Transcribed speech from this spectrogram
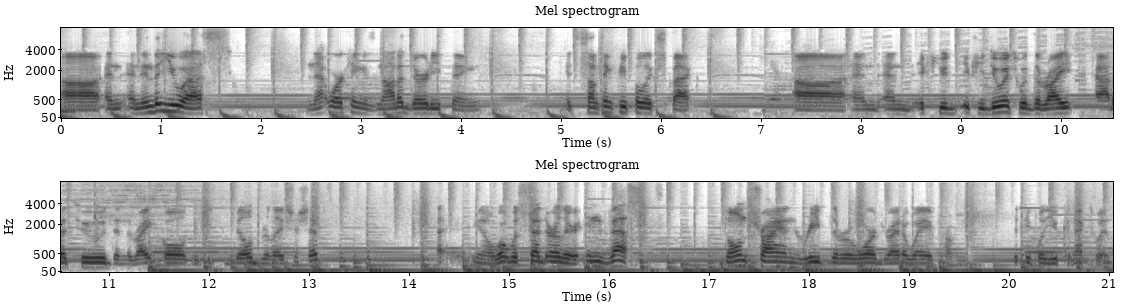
uh, and, and in the US, networking is not a dirty thing. It's something people expect. Uh, and and if you if you do it with the right attitude and the right goals, is to build relationships, uh, you know what was said earlier: invest. Don't try and reap the reward right away from the people you connect with.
